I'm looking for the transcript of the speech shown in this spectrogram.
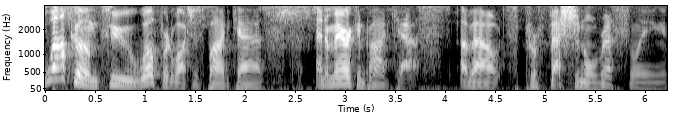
Welcome to Wilfred Watches Podcast, an American podcast about professional wrestling.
